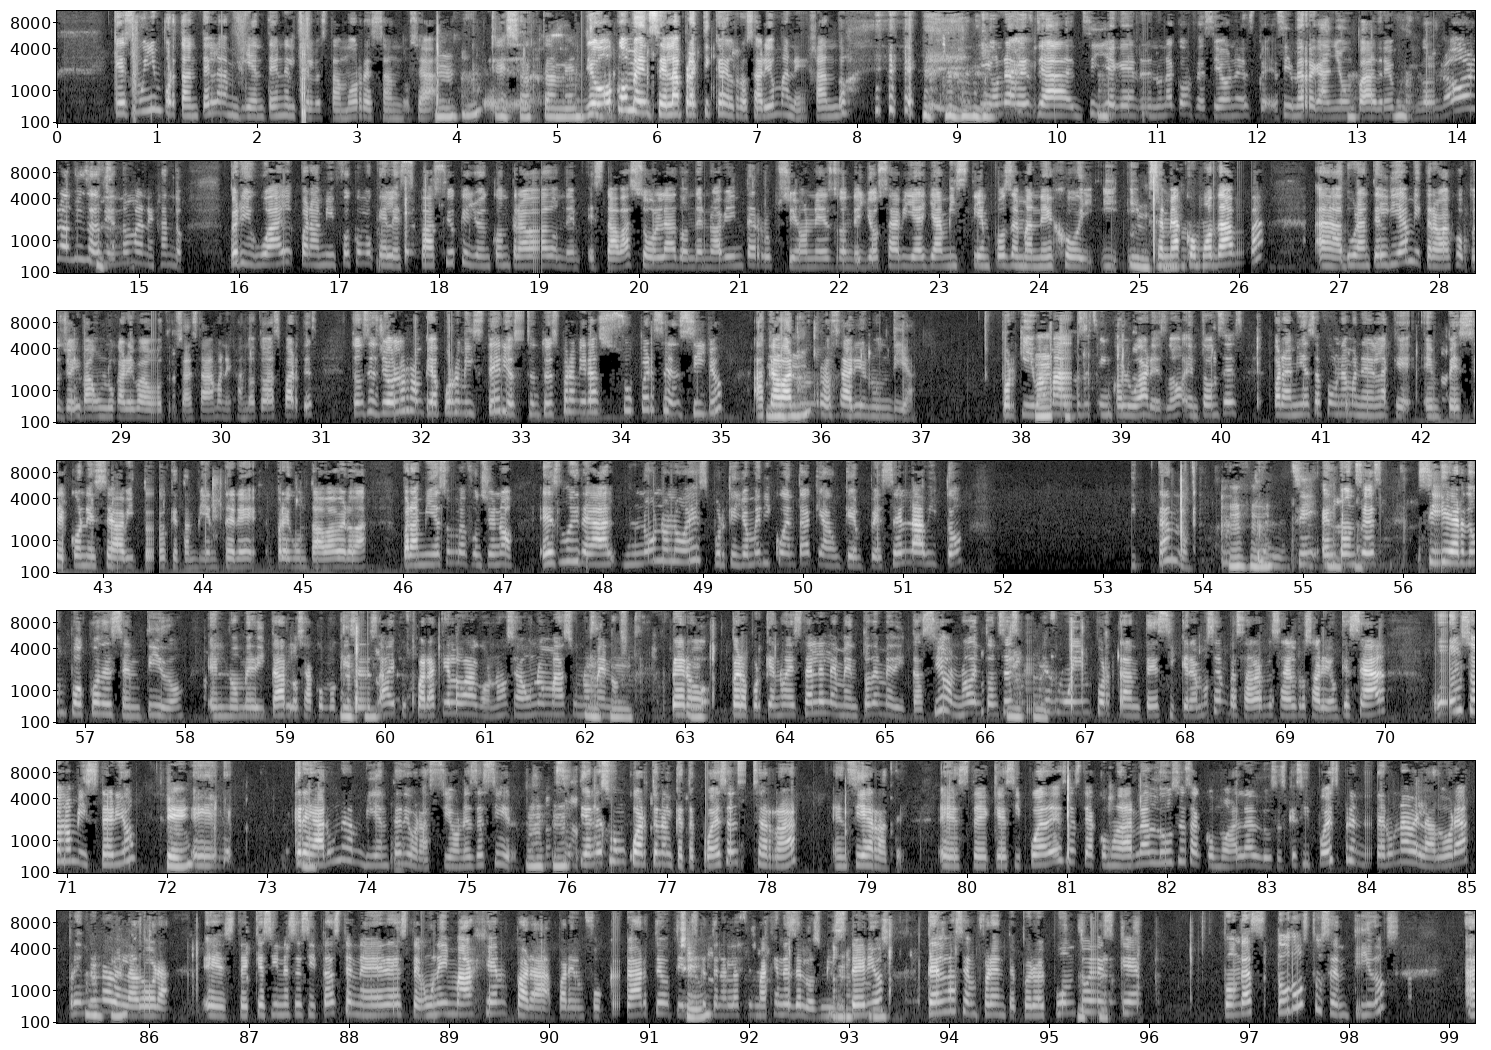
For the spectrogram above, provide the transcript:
que es muy importante el ambiente en el que lo estamos rezando. O sea, eh, exactamente. Yo comencé la práctica del rosario manejando y una vez ya sí llegué en una confesión, este, sí me regañó un padre, porque digo, no, lo andes haciendo manejando. Pero igual para mí fue como que el espacio que yo encontraba donde estaba sola, donde no había interrupciones, donde yo sabía ya mis tiempos de manejo y, y, y se me acomodaba Ah, durante el día mi trabajo, pues yo iba a un lugar, iba a otro, o sea, estaba manejando a todas partes. Entonces yo lo rompía por misterios. Entonces para mí era súper sencillo acabar un rosario en un día, porque iba a más de cinco lugares, ¿no? Entonces para mí esa fue una manera en la que empecé con ese hábito que también te preguntaba, ¿verdad? Para mí eso me funcionó. ¿Es lo ideal? No, no lo es, porque yo me di cuenta que aunque empecé el hábito, quitando. Sí, entonces sí pierde un poco de sentido el no meditarlo, o sea, como que dices, ay, pues ¿para qué lo hago, no? O sea, uno más, uno menos, pero, pero porque no está el elemento de meditación, ¿no? Entonces, es muy importante, si queremos empezar a rezar el rosario, aunque sea un solo misterio, eh, crear un ambiente de oración, es decir, si tienes un cuarto en el que te puedes encerrar, enciérrate este, que si puedes este, acomodar las luces, acomodar las luces, que si puedes prender una veladora, prende una veladora. este, que si necesitas tener este, una imagen para, para enfocarte o tienes que tener las imágenes de los misterios, tenlas enfrente, pero el punto es que pongas todos tus sentidos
